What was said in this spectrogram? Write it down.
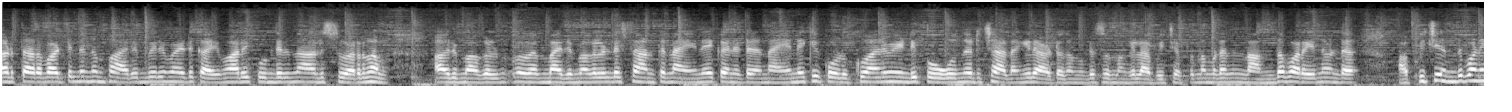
ഒരു തറവാട്ടിൽ നിന്നും പാരമ്പര്യമായിട്ട് കൈമാറിക്കൊണ്ടിരുന്ന ആ ഒരു സ്വർണം ആ ഒരു മകൾ മരുമകളുടെ സ്ഥാനത്ത് നയനെ കണ്ടിട്ട് നയനയ്ക്ക് കൊടുക്കുവാൻ വേണ്ടി പോകുന്ന ഒരു ചടങ്ങിലാട്ടോ നമ്മുടെ സുമംഗൽ അപ്പിച്ച് അപ്പം നമ്മുടെ നന്ദ പറയുന്നുണ്ട് അപ്പിച്ച് എന്ത് പണി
